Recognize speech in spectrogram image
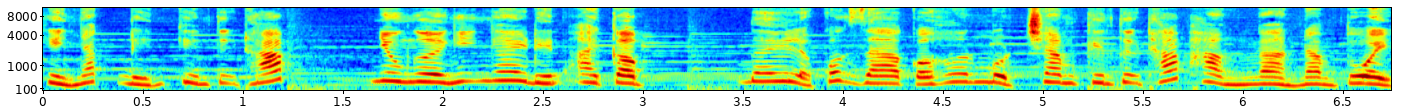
Khi nhắc đến kim tự tháp, nhiều người nghĩ ngay đến Ai Cập. Đây là quốc gia có hơn 100 kim tự tháp hàng ngàn năm tuổi,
